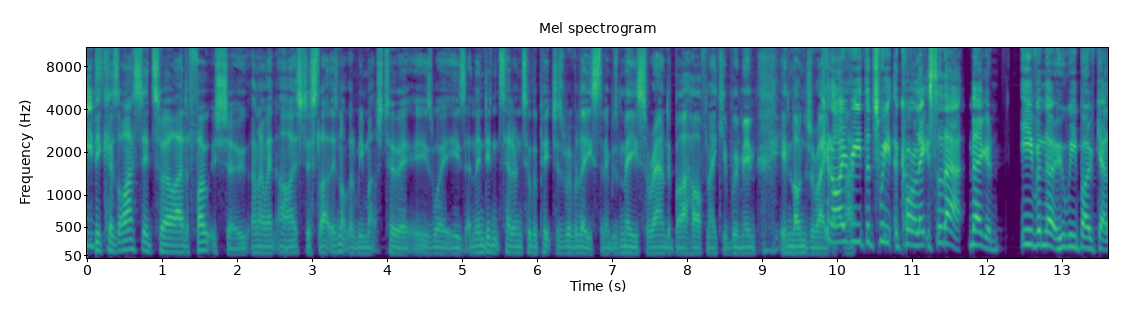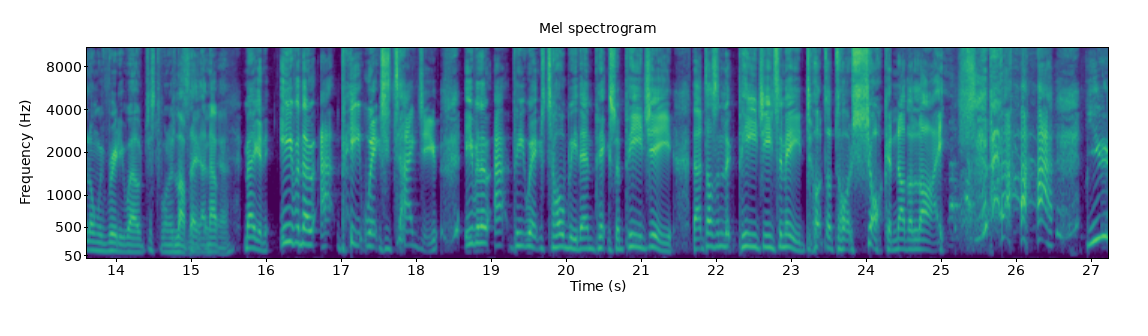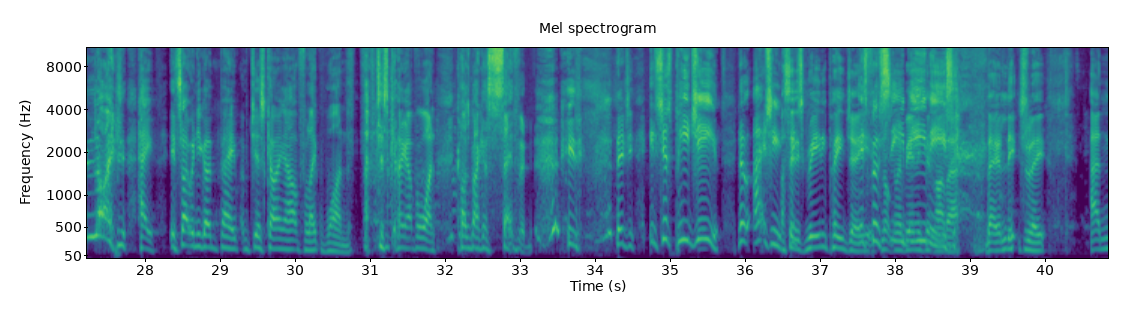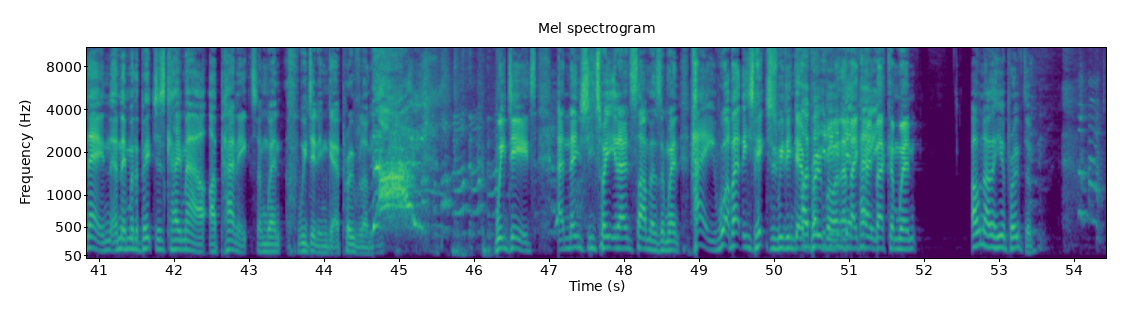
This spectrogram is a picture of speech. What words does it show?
lied! Because I said to her I had a photo shoot, and I went, "Oh, it's just like there's not going to be much to it. It is what it is." And then didn't tell her until the pictures were released, and it was me surrounded by half-naked women in lingerie. Can I Like, read the tweet that correlates to that? Megan, even though who we both get along with really well, just want to Love say that Megan, now. yeah. Megan, even though at Pete Wicks tagged you, even though at Pete Wicks told me them pics were PG, that doesn't look PG to me. Dot dot dot shock, another lie. you lied. Hey, it's like when you go, babe, I'm just going out for like one. I'm just going out for one. Comes back at seven. Literally, it's just PG. No, actually, I said it's really PG. it's for not going to be like that. They're literally. And then, and then when the pictures came out, I panicked and went, "We didn't even get approval on that." We did, and then she tweeted Ann Summers and went, "Hey, what about these pictures we didn't get I approval on?" And they came back and went, "Oh no, he approved them."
